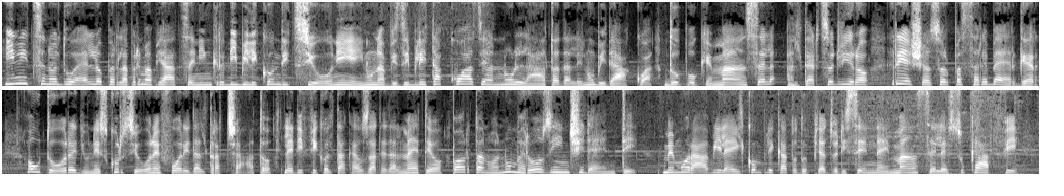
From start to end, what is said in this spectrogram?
iniziano il duello per la prima piazza in incredibili condizioni e in una visibilità quasi annullata dalle nubi d'acqua, dopo che Mansell, al terzo giro, riesce a sorpassare Berger, autore di un'escursione fuori dal tracciato. Le difficoltà causate dal meteo portano a numerosi incidenti. Memorabile è il complicato doppiaggio di Senna e Mansell su Caffi,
